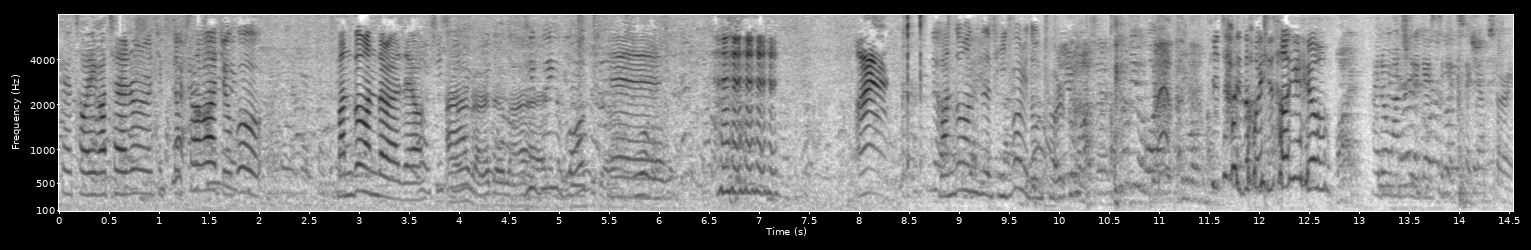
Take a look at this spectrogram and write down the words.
이렇게 저희가 재료를 직접 사가지고 만두 만들어야 돼요. 아 맞아 맞아. 네. 만두 만드는 비주얼이 너무 별로. 비주얼이 너무 이상해요. I don't want you guys to get sick. I'm sorry.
